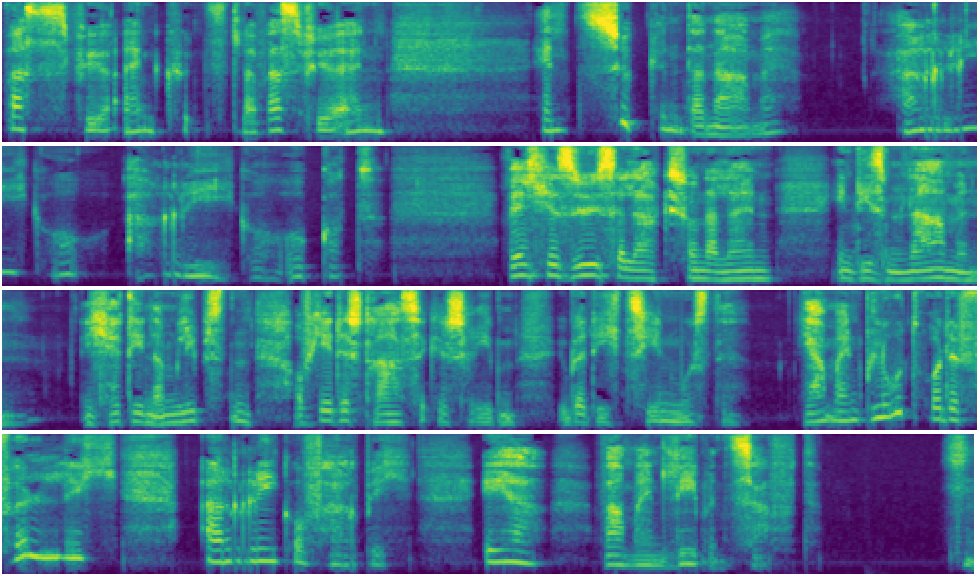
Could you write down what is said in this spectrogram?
was für ein Künstler, was für ein entzückender Name. Arrigo, Arrigo, oh Gott. Welche Süße lag schon allein in diesem Namen. Ich hätte ihn am liebsten auf jede Straße geschrieben, über die ich ziehen musste. Ja, mein Blut wurde völlig Arrigo-farbig. Er war mein Lebenssaft.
